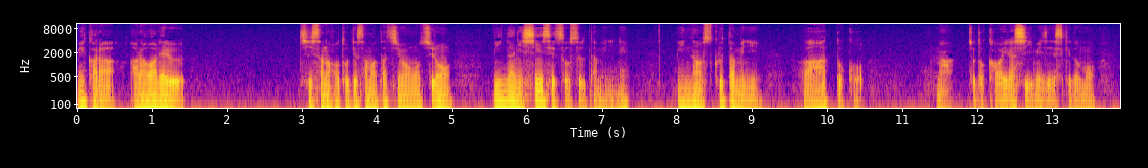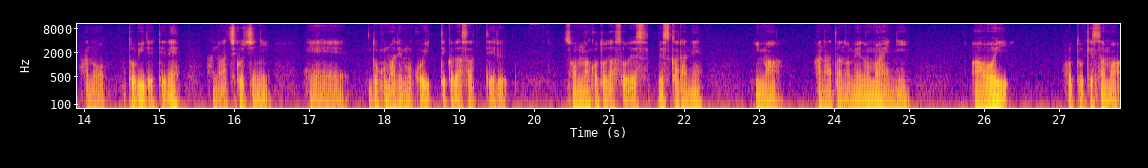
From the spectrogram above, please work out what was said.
目から現れる小さな仏様たちももちろんみんなに親切をするためにねみんなを救うためにわーっとこうまあちょっと可愛らしいイメージですけどもあの飛び出てねあのあちこちに、えー、どこまでもこう行ってくださっているそんなことだそうです。ですからね今あなたの目の前に青い仏様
